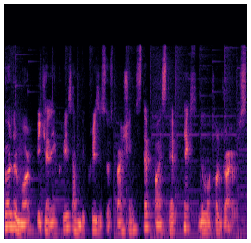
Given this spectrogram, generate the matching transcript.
Furthermore, we can increase and decrease the suspension step by step thanks to the motor drivers.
